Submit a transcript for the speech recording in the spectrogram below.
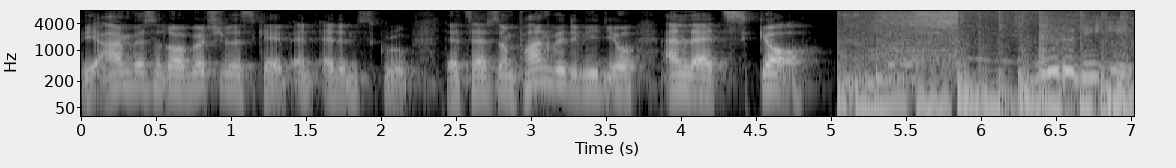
VR Ambassador, Virtual Escape and Adams Group. Let's have some fun with the video and let's go! Voodoo.de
